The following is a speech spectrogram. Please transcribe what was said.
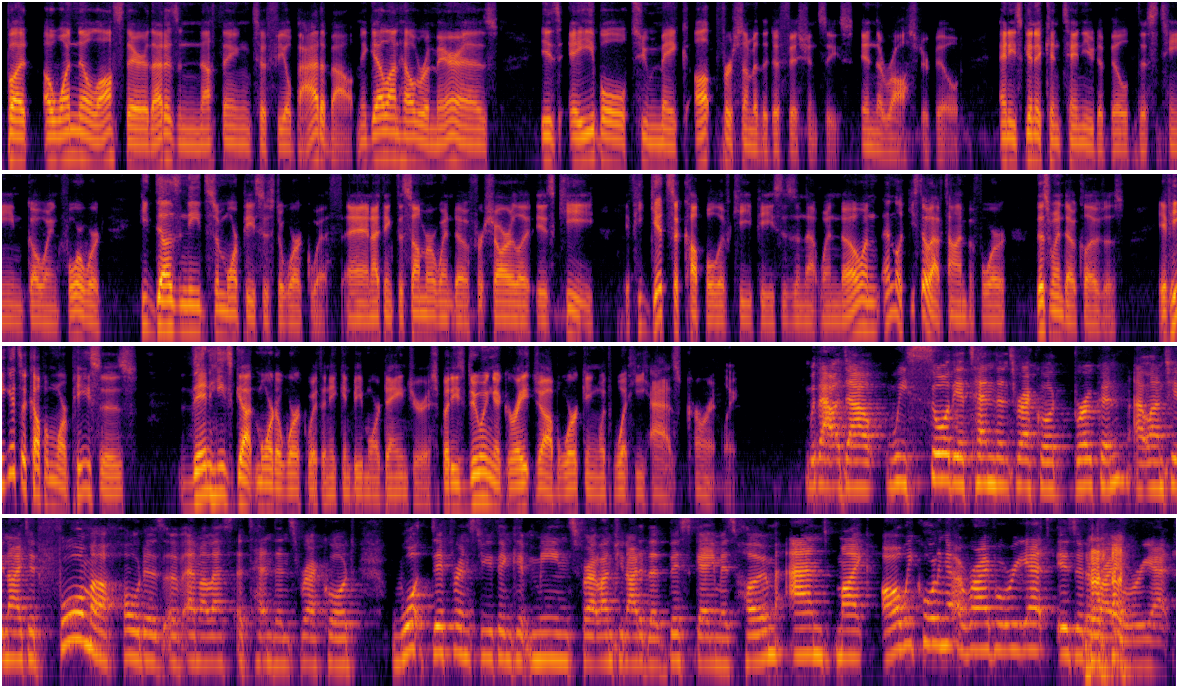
But a 1 0 loss there, that is nothing to feel bad about. Miguel Angel Ramirez is able to make up for some of the deficiencies in the roster build. And he's going to continue to build this team going forward. He does need some more pieces to work with. And I think the summer window for Charlotte is key. If he gets a couple of key pieces in that window, and, and look, you still have time before this window closes. If he gets a couple more pieces, then he's got more to work with and he can be more dangerous. But he's doing a great job working with what he has currently. Without a doubt, we saw the attendance record broken. Atlanta United, former holders of MLS attendance record. What difference do you think it means for Atlanta United that this game is home? And Mike, are we calling it a rivalry yet? Is it a rivalry yet?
